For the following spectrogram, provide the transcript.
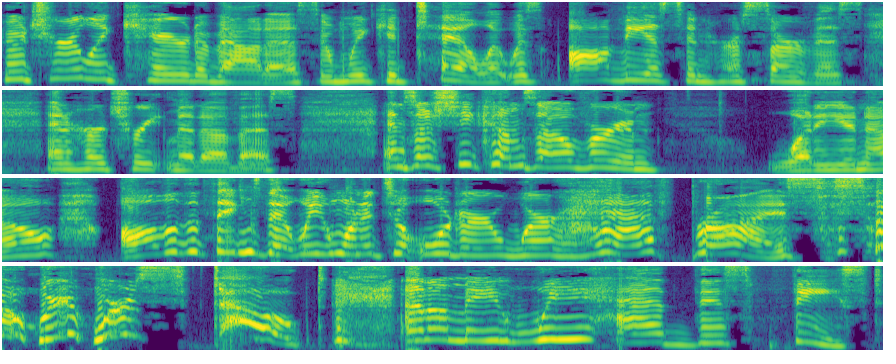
who truly cared about us and we could tell it was obvious in her service and her treatment of us. And so she comes over and what do you know? All of the things that we wanted to order were half price. So we were stoked. And I mean, we had this feast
